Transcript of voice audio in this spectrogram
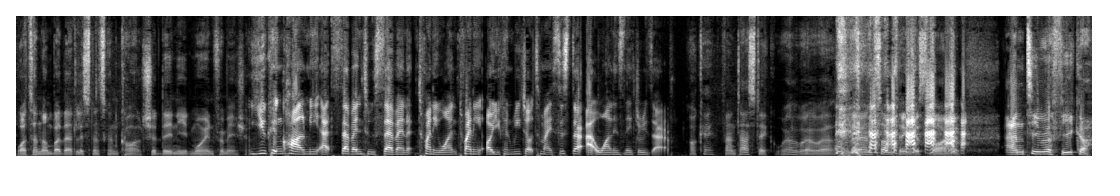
What's a number that listeners can call should they need more information? You can call me at 727-2120 or you can reach out to my sister at Wallings Nature Reserve. Okay, fantastic. Well, well, well. I learned something this morning. Auntie Rafika.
